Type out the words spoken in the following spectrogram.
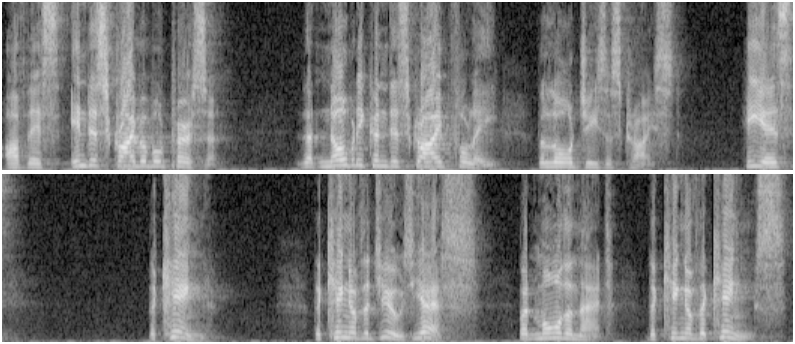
of this indescribable person that nobody can describe fully the Lord Jesus Christ. He is the King, the King of the Jews, yes, but more than that, the King of the kings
